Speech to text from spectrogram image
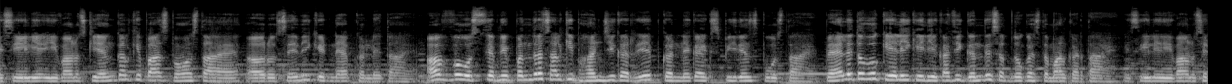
इसीलिए इवान उसके अंकल के पास पहुँचता है और उसे भी किडनैप कर लेता है। अब वो उससे अपनी पंद्रह साल की भांजी का रेप करने का एक्सपीरियंस पूछता है। पहले तो वो केली के लिए काफ़ी गंदे शब्दों का इस्तेमाल करता है, इसीलिए इवान उसे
